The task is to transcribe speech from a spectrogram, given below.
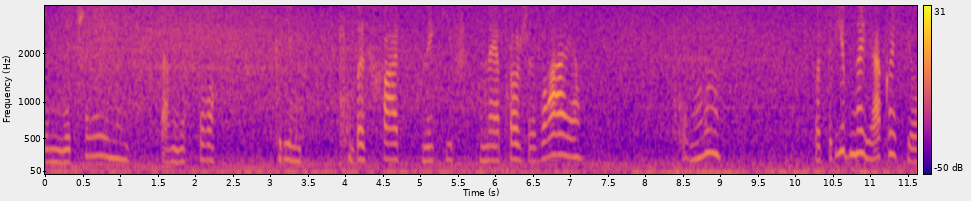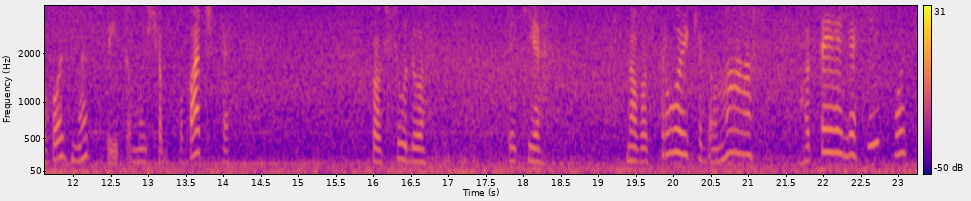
він нічийний, там ніхто, крім безхатників, не проживає. Тому потрібно якось його знести, тому що, побачите, повсюду такі новостройки, дома, готелі і ось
